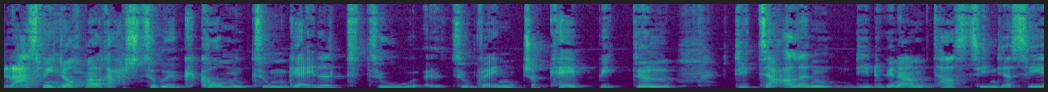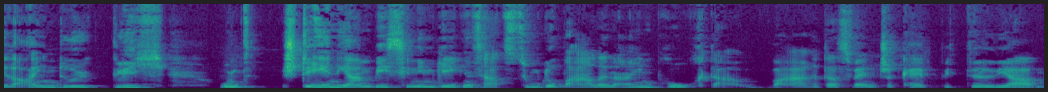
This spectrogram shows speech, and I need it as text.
lass mich noch mal rasch zurückkommen zum Geld, zu, äh, zu Venture Capital. Die Zahlen, die du genannt hast, sind ja sehr eindrücklich und stehen ja ein bisschen im Gegensatz zum globalen Einbruch. Da war das Venture Capital ja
